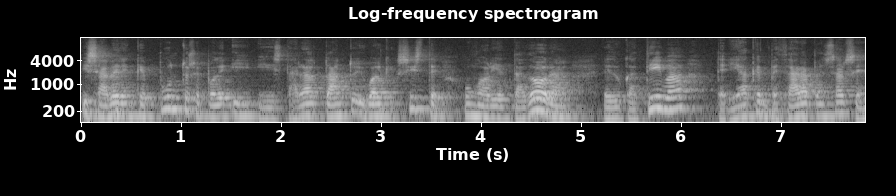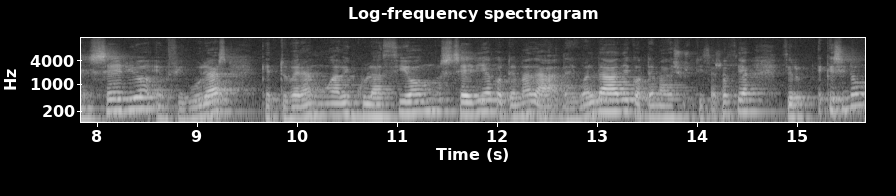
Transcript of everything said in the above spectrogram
e saber en que punto se pode e, e estará tanto igual que existe unha orientadora educativa tería que empezar a pensarse en serio en figuras que tuveran unha vinculación seria co tema da, da igualdade, co tema da xustiza social, é que senón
